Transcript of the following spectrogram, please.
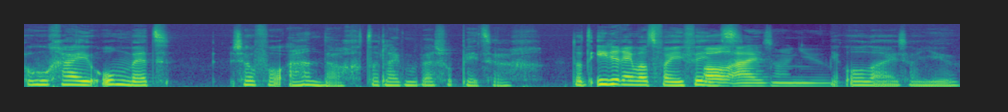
hoe ga je om met zoveel aandacht? Dat lijkt me best wel pittig. Dat iedereen wat van je vindt. All eyes on you. Ja, all eyes on you.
